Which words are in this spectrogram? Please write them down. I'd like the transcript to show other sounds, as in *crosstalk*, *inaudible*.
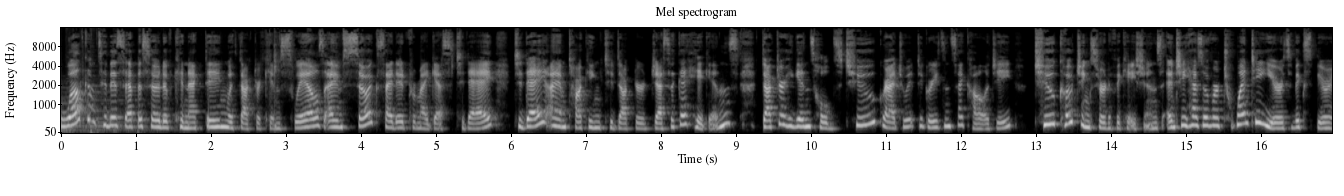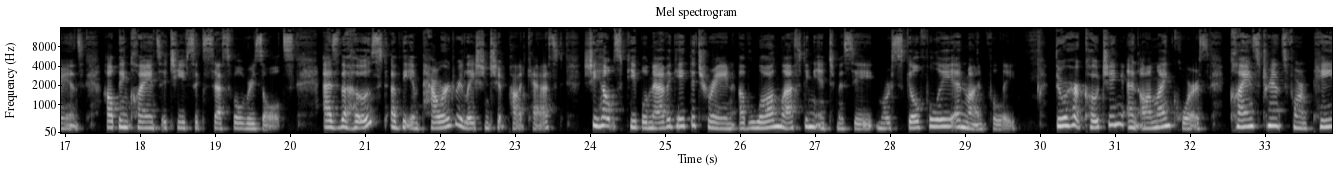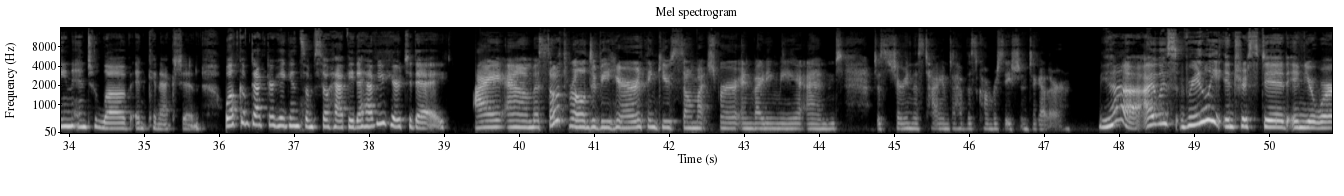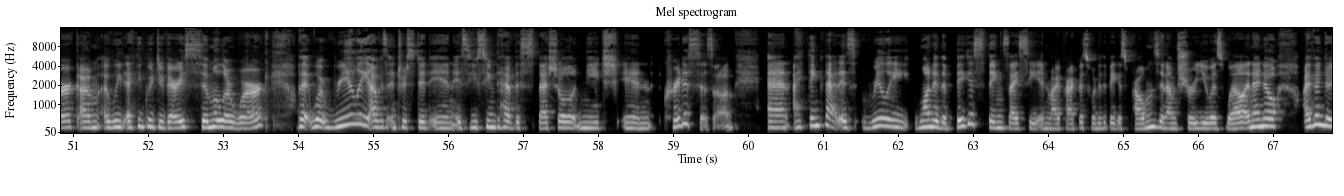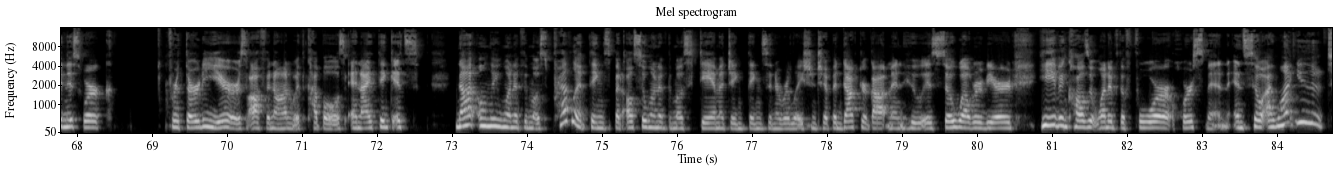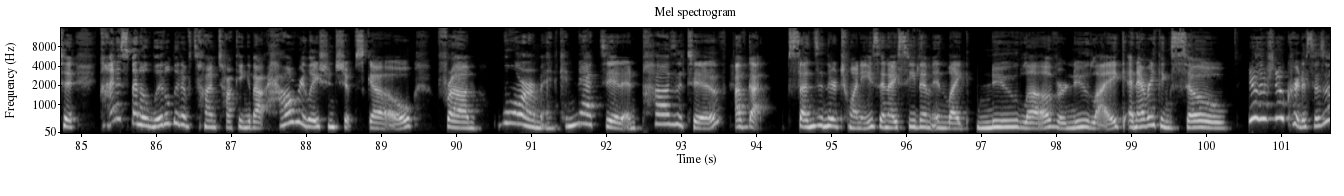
Welcome to this episode of Connecting with Dr. Kim Swales. I am so excited for my guest today. Today, I am talking to Dr. Jessica Higgins. Dr. Higgins holds two graduate degrees in psychology, two coaching certifications, and she has over 20 years of experience helping clients achieve successful results. As the host of the Empowered Relationship podcast, she helps people navigate the terrain of long lasting intimacy more skillfully and mindfully. Through her coaching and online course, clients transform pain into love and connection. Welcome, Dr. Higgins. I'm so happy to have you here today. I am so thrilled to be here. Thank you so much for inviting me and just sharing this time to have this conversation together. Yeah, I was really interested in your work. Um, we, I think we do very similar work, but what really I was interested in is you seem to have this special niche in criticism. And I think that is really one of the biggest things I see in my practice, one of the biggest problems, and I'm sure you as well. And I know I've been doing this work for 30 years off and on with couples. And I think it's not only one of the most prevalent things, but also one of the most damaging things in a relationship. And Dr. Gottman, who is so well revered, he even calls it one of the four horsemen. And so I want you to kind of spend a little bit of time talking about how relationships go from warm and connected and positive. I've got sons in their 20s and I see them in like new love or new like, and everything's so, you know, there's no criticism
